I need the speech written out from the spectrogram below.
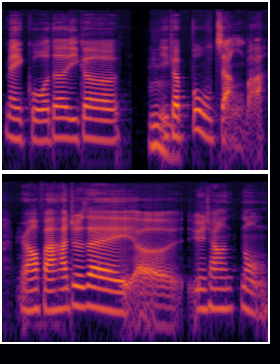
美国的一个、嗯、一个部长吧，然后反正他就在呃，有点像那种。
